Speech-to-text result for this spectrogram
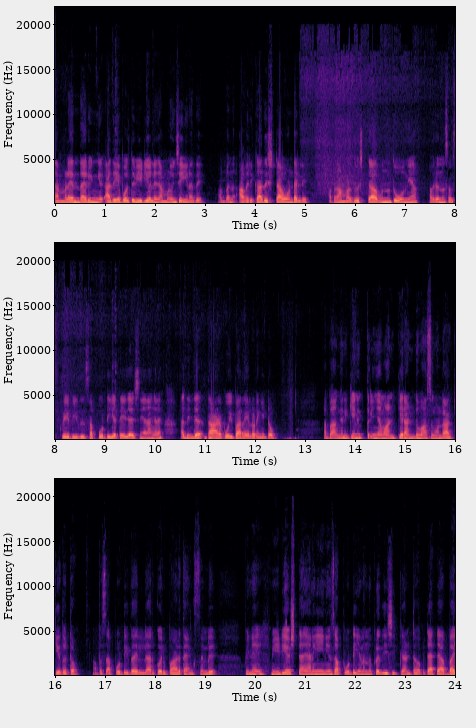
നമ്മളെ എന്തായാലും ഇങ്ങ അതേപോലത്തെ വീഡിയോ അല്ലേ നമ്മളും ചെയ്യണത്. അപ്പം അവർക്ക് അത് ഇഷ്ടാവുകൊണ്ടല്ലേ അപ്പം നമ്മളതും ഇഷ്ടാവുമെന്ന് തോന്നിയാൽ അവരൊന്ന് സബ്സ്ക്രൈബ് ചെയ്ത് സപ്പോർട്ട് ചെയ്യട്ടെ വിചാരിച്ച് ഞാൻ അങ്ങനെ അതിന്റെ താഴെ പോയി പറയൽ തുടങ്ങിട്ടോ. അപ്പോൾ അങ്ങനെയൊക്കെയാണ് ഇത്രയും ഞാൻ വണിക്ക് രണ്ട് മാസം കൊണ്ടാക്കിയത് കേട്ടോ അപ്പോൾ സപ്പോർട്ട് ചെയ്ത എല്ലാവർക്കും ഒരുപാട് താങ്ക്സ് ഉണ്ട് പിന്നെ വീഡിയോ ഇഷ്ടമാണെങ്കിൽ ഇനിയും സപ്പോർട്ട് ചെയ്യണമെന്ന് പ്രതീക്ഷിക്കാം കേട്ടോ അപ്പോൾ ടാറ്റ ബൈ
